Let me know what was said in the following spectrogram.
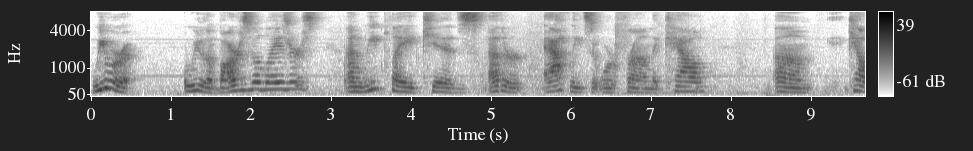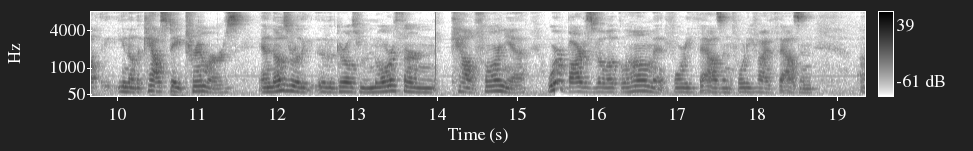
we were we were the Bartlesville Blazers, and we played kids, other athletes that were from the Cal, um, Cal, you know, the Cal State Trimmers, and those were the, the girls from Northern California. We're Bartlesville, Oklahoma, at 40,000, 45,000 um,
